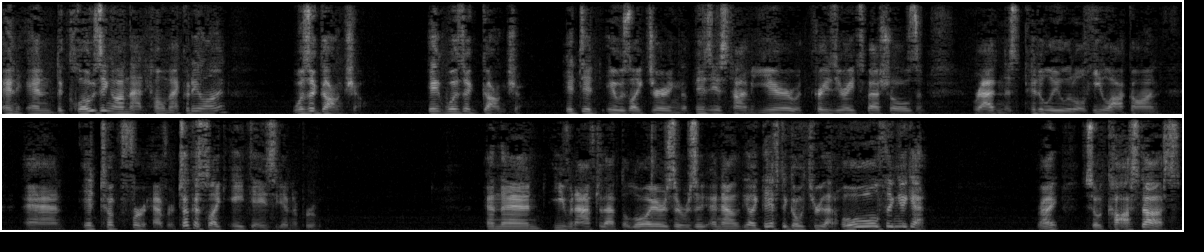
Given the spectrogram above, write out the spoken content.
and, and the closing on that home equity line was a gong show. It was a gong show. It did, it was like during the busiest time of year with crazy rate specials and we're adding this piddly little HELOC on. And it took forever. It took us like eight days to get an approval and then even after that, the lawyers there was a, and now like they have to go through that whole thing again, right? So it cost us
